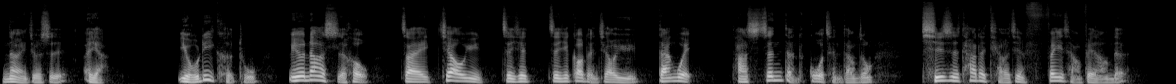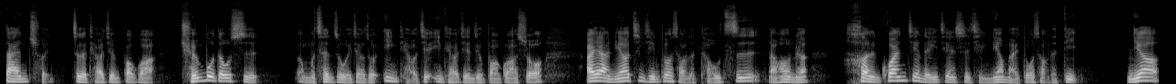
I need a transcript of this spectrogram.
那也就是哎呀，有利可图。因为那时候在教育这些这些高等教育单位，它升等的过程当中，其实它的条件非常非常的单纯。这个条件包括全部都是。我们称之为叫做硬条件。硬条件就包括说，哎呀，你要进行多少的投资，然后呢，很关键的一件事情，你要买多少的地，你要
